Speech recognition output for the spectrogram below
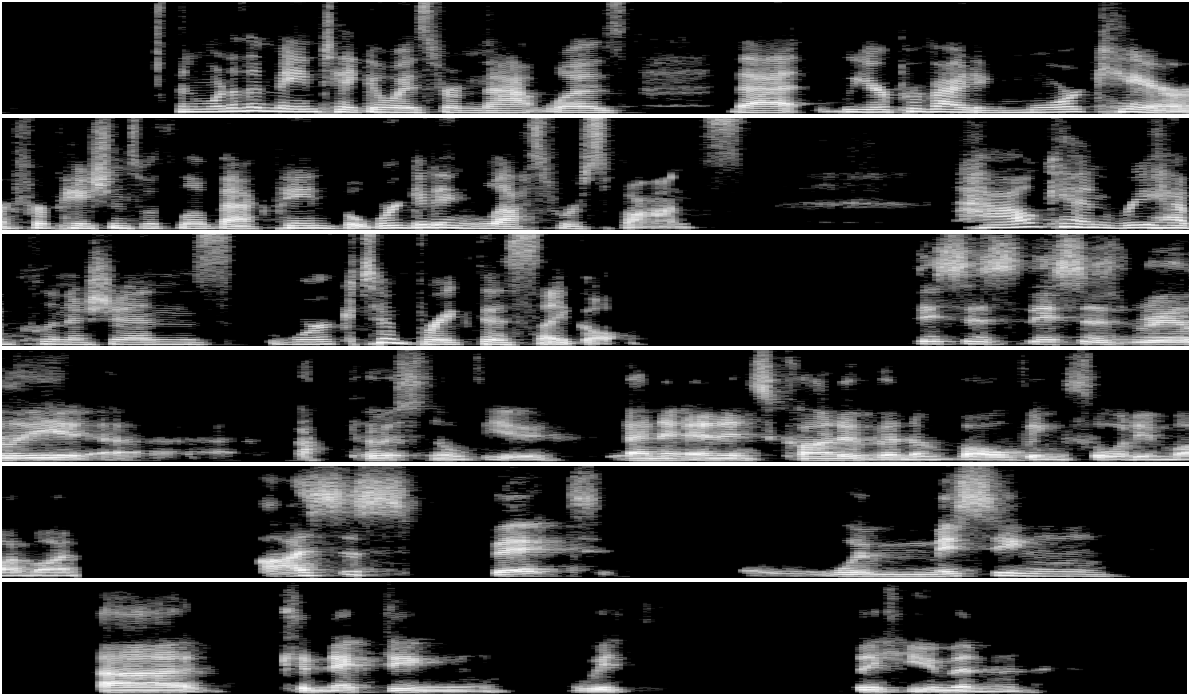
And one of the main takeaways from that was that we are providing more care for patients with low back pain, but we're getting less response. How can rehab clinicians work to break this cycle? This is this is really a, a personal view, and and it's kind of an evolving thought in my mind. I suspect we're missing uh, connecting with the human,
